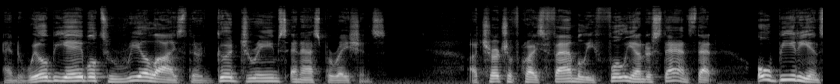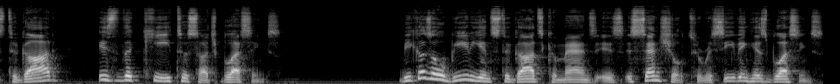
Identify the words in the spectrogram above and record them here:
and will be able to realize their good dreams and aspirations. A Church of Christ family fully understands that obedience to God is the key to such blessings. Because obedience to God's commands is essential to receiving His blessings,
